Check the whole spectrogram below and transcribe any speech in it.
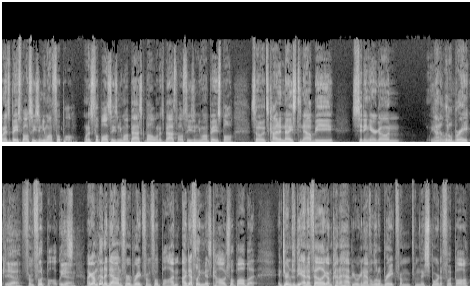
When it's baseball season, you want football. When it's football season, you want basketball. When it's basketball season, you want baseball. So it's kind of nice to now be sitting here going, we got a little break Yeah. from football at least. Yeah. Like I'm kind of down for a break from football. I'm, I definitely miss college football, but in terms of the NFL, like I'm kind of happy we're gonna have a little break from from the sport of football.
